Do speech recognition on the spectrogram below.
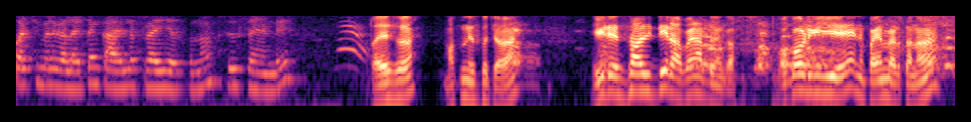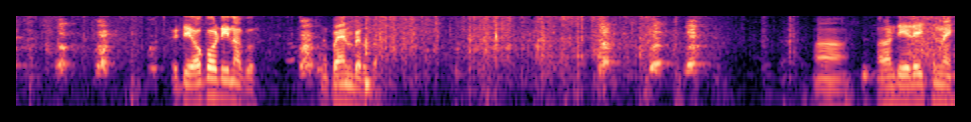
పచ్చిమిరకాయలు అయితే ఇంకా ఆయిల్లో ఫ్రై చేసుకుందాం. చూసేయండి. రైస్ మొత్తం తీసుకొచ్చావా? ఇటు సాస్ ఇట్టి రా పైన అర్థం ఇంకా. ఒక్కొక్కటికి నేను పైన పెడతాను. ఇటు ఒక్కొక్కటి నాకు. నేను పైన పెడతా. అలాంటి ఏడై చిన్నాయి.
